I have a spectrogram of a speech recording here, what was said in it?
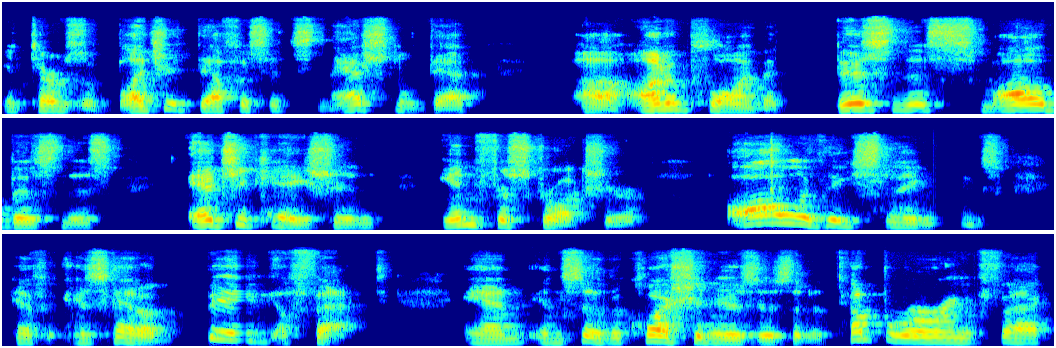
in terms of budget deficits, national debt, uh, unemployment, business, small business, education, infrastructure, all of these things have has had a big effect. And, and so the question is, is it a temporary effect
